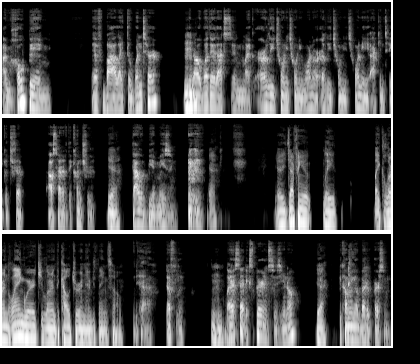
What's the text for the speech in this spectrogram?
I'm hoping if by like the winter, you Mhm. know, whether that's in like early 2021 or early 2020, I can take a trip outside of the country. Yeah. That would be amazing. Yeah. You definitely like learn the language, you learn the culture and everything. So yeah, definitely. Mhm. Like I said, experiences, you know? Yeah. Becoming a better person.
